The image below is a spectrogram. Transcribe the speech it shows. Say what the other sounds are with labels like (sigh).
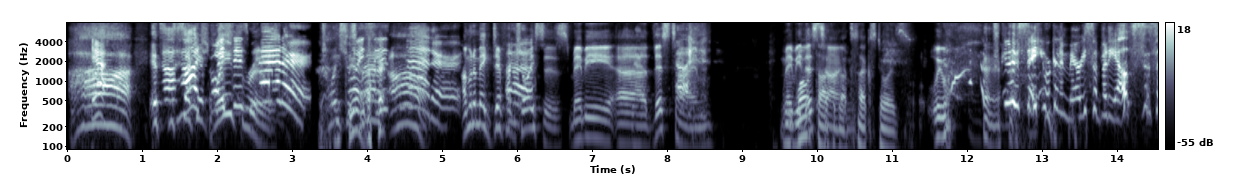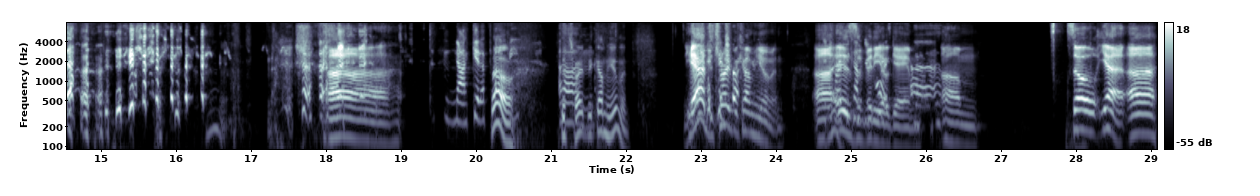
ah, it's the aha, second choices playthrough. matter. Choices, Choices matter. Ah, matter. I'm gonna make different Uh, choices. Maybe uh, this time. (laughs) We Maybe won't this talk time about sex toys. we. won't- (laughs) I was gonna say you were gonna marry somebody else. (laughs) Is (laughs) that uh, not get a So, puppy? Detroit Um, become human. yeah, Yeah, (laughs) Detroit Detroit- Become Human uh, Detroit is a video Divorced. game. Uh, Um, so yeah, uh,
